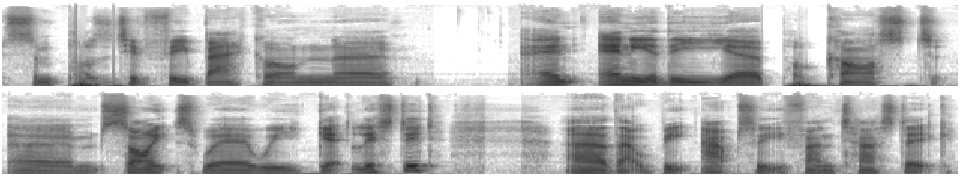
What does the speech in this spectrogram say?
some positive feedback on any of the podcast um, sites where we get listed, that would be absolutely fantastic.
